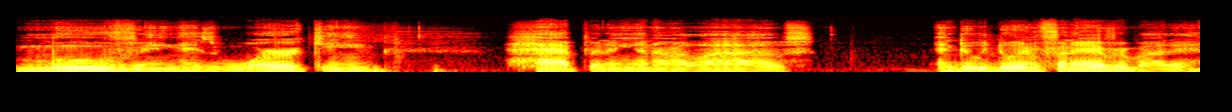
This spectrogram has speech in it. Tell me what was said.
moving, his working happening in our lives? And do we do it in front of everybody?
